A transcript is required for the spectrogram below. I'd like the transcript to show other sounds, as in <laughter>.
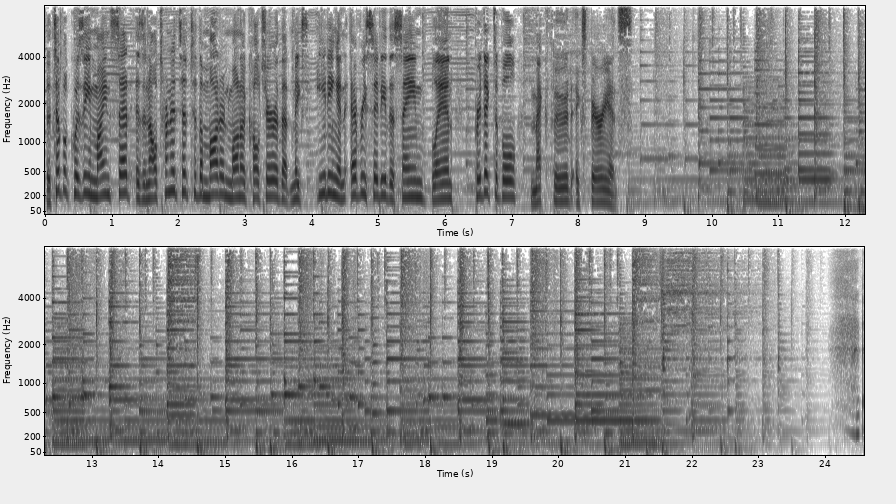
The temple cuisine mindset is an alternative to the modern monoculture that makes eating in every city the same bland, predictable Mac food experience.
